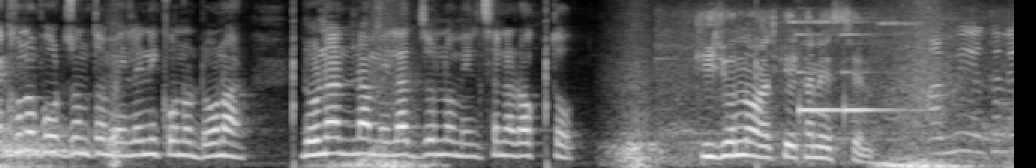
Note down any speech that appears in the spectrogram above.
এখনও পর্যন্ত মেলেনি কোনো ডোনার। ডোনার না মেলার জন্য মিলছে না রক্ত। কি জন্য আজকে এখানে এসেছেন? আমি এখানে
